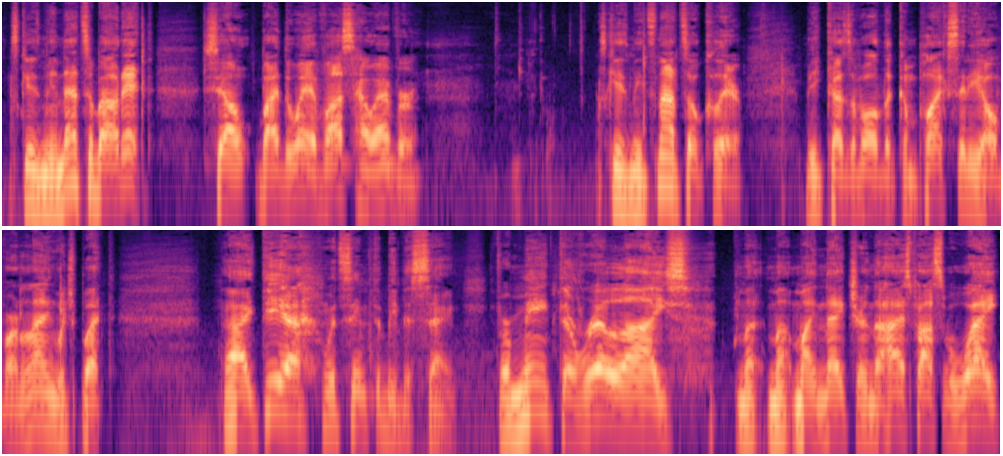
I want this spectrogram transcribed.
Excuse me, and that's about it. So, by the way of us, however, excuse me, it's not so clear because of all the complexity of our language, but the idea would seem to be the same. For me to realize my, my, my, nature in the highest possible way,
